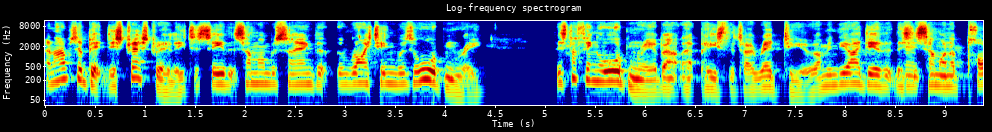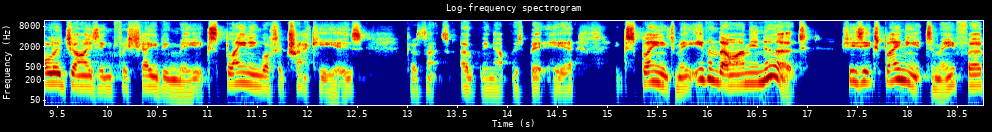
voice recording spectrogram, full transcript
And i was a bit distressed really to see that someone was saying that the writing was ordinary there's nothing ordinary about that piece that I read to you. I mean, the idea that this mm. is someone apologizing for shaving me, explaining what a trachea is, because that's opening up this bit here, explaining to me, even though I'm inert, she's explaining it to me for,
